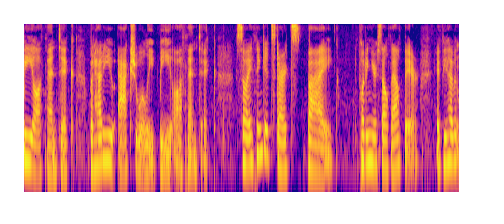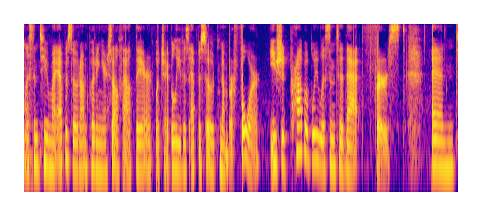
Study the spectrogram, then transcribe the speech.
be authentic, but how do you actually be authentic? So I think it starts by putting yourself out there. If you haven't listened to my episode on putting yourself out there, which I believe is episode number four, you should probably listen to that first and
